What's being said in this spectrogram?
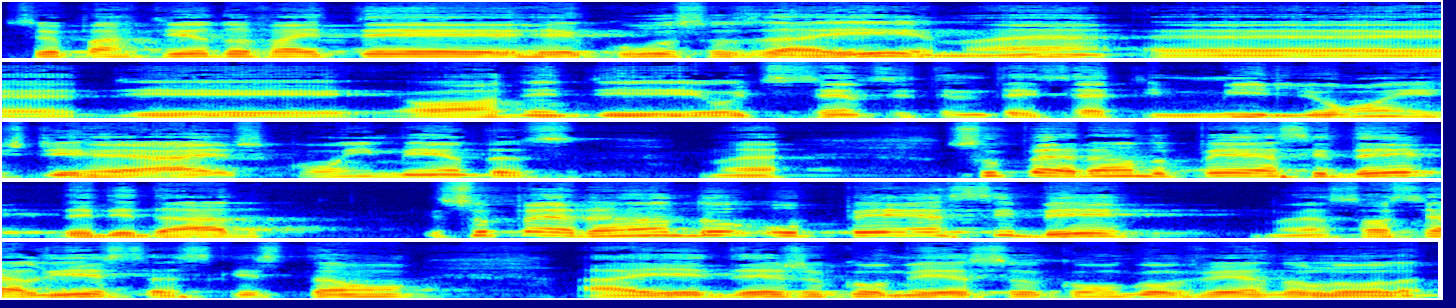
seu partido vai ter recursos aí, não é, é, de ordem de 837 milhões de reais com emendas, não é, superando o PSD, dele dado, e superando o PSB, não é, socialistas, que estão aí desde o começo com o governo Lula.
